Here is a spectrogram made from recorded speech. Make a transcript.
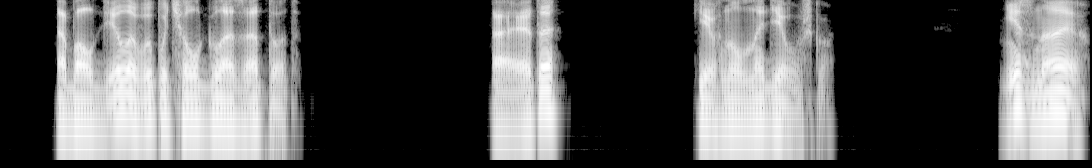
— обалдело выпучил глаза тот. «А это?» — кивнул на девушку. «Не знаю»,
